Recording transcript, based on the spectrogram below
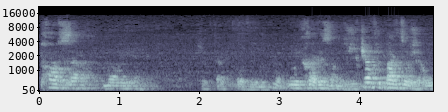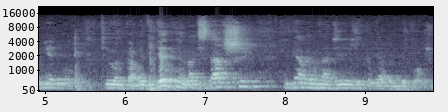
poza moje, że tak powiem, mój horyzont życiowy. Bardzo żałuję, bo byłem tam ewidentnie najstarszy i miałem nadzieję, że to ja będę woził.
